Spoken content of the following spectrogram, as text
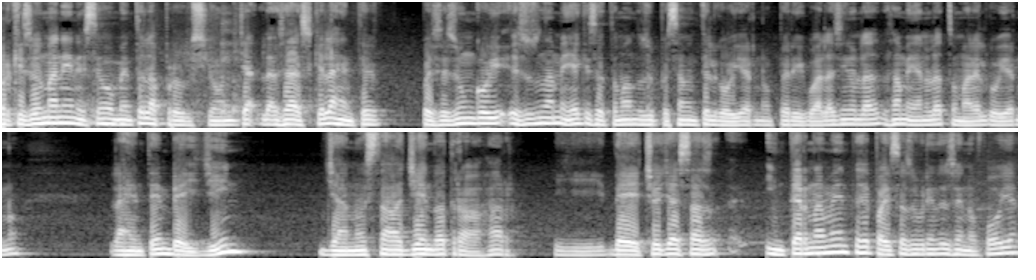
Porque esos man en este momento la producción, ya, la- o sea, es que la gente, pues es un eso es una medida que está tomando supuestamente el gobierno, pero igual así no la, esa medida no la tomara el gobierno, la gente en Beijing ya no estaba yendo a trabajar y de hecho ya está internamente ese país está sufriendo xenofobia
